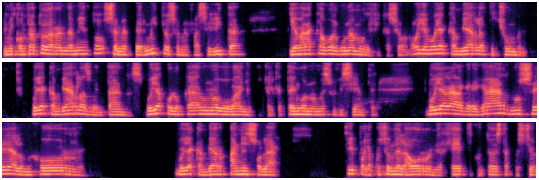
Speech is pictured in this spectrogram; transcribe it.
en mi contrato de arrendamiento se me permite o se me facilita llevar a cabo alguna modificación. Oye, voy a cambiar la techumbre voy a cambiar las ventanas, voy a colocar un nuevo baño, porque el que tengo no me es suficiente. Voy a agregar, no sé, a lo mejor voy a cambiar panel solar, ¿sí? Por la cuestión del ahorro energético y toda esta cuestión.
